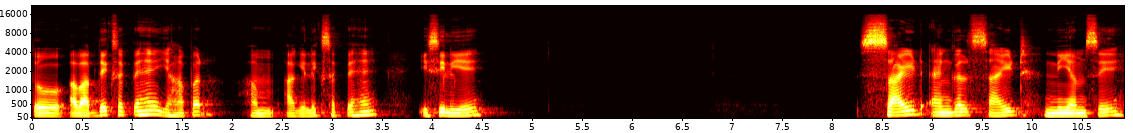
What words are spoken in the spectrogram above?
तो अब आप देख सकते हैं यहाँ पर हम आगे लिख सकते हैं। इसीलिए साइड एंगल साइड नियम से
